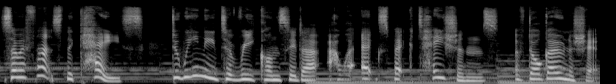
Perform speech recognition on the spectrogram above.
So, if that's the case, do we need to reconsider our expectations of dog ownership?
